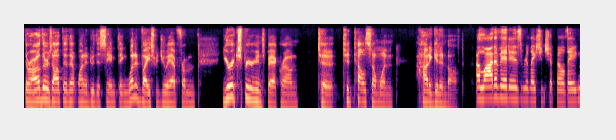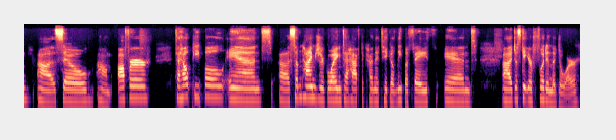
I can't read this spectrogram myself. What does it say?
There are others out there that want to do the same thing. What advice would you have from your experience background to to tell someone how to get involved? A lot of it is relationship building. Uh, so um, offer to help people, and uh, sometimes you're going to have to kind of take a leap of faith and uh, just get your foot in the door,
